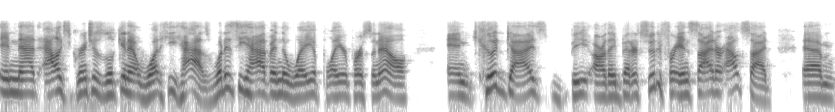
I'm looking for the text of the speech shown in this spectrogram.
in that Alex Grinch is looking at what he has. What does he have in the way of player personnel? And could guys be, are they better suited for inside or outside? Um,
